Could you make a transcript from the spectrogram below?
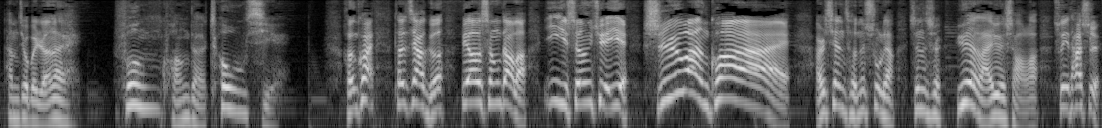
他们就被人类疯狂的抽血。很快，它的价格飙升到了一升血液十万块，而现存的数量真的是越来越少了，所以它是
